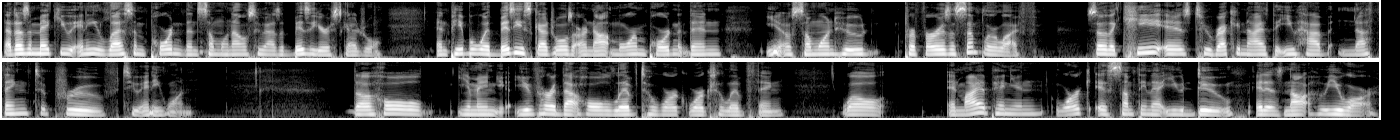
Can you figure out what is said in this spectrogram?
That doesn't make you any less important than someone else who has a busier schedule. And people with busy schedules are not more important than, you know, someone who prefers a simpler life. So the key is to recognize that you have nothing to prove to anyone. The whole you mean you've heard that whole live to work, work to live thing. Well, in my opinion, work is something that you do. It is not who you are.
